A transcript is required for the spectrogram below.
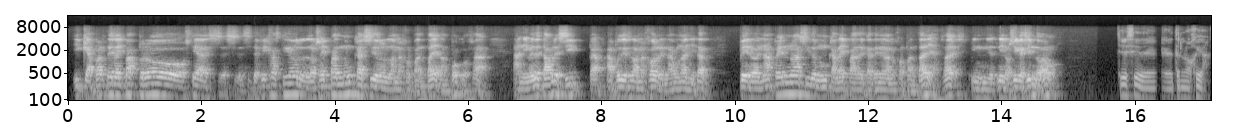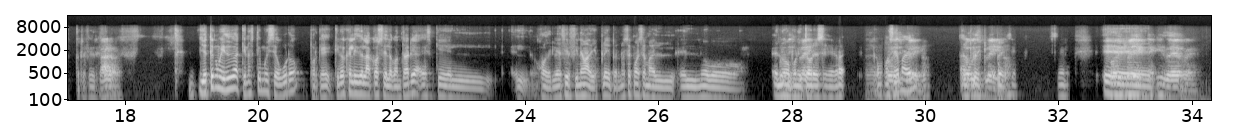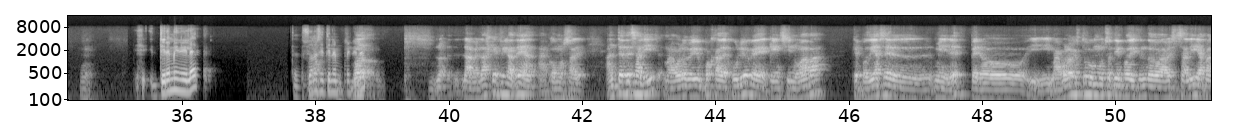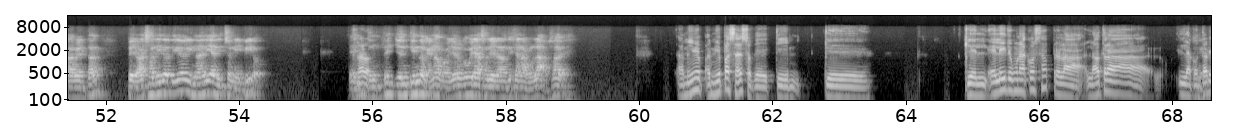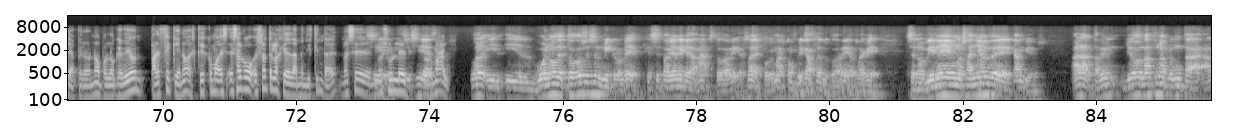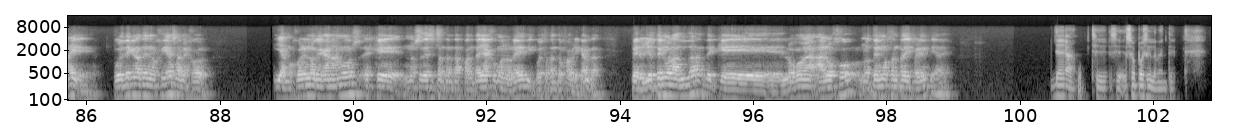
Y que aparte el iPad Pro, hostia, es- es- si te fijas, tío, los iPad nunca han sido la mejor pantalla tampoco. O sea, a nivel de tablet sí, ha, ha podido ser la mejor en algún año y tal. Pero en Apple no ha sido nunca el iPad el que ha tenido la mejor pantalla, ¿sabes? Y ni, ni lo sigue siendo, vamos. Sí, sí, de, de tecnología, te refieres. Claro. Yo tengo mi duda, que no estoy muy seguro, porque creo que he leído la cosa y lo contraria, es que el, el- joder, iba a decir Cinema Display, pero no sé cómo se llama el, el nuevo el Pro nuevo Display. monitor ese. Eh, ¿Cómo Pro se llama Display, él? ¿no? Ah, Pro Display, Display, ¿no? sí. Sí. Eh, Display XDR. ¿Tiene mini LED? ¿Te suena No. si tiene mini LED? Bueno, no, la verdad es que fíjate, a, a cómo sale. Antes de salir, me acuerdo que vi un podcast de Julio que, que insinuaba que podía ser el pero. Y, y me acuerdo que estuvo mucho tiempo diciendo a ver si salía para ver tal, pero ha salido, tío, y nadie ha dicho ni pío. Claro. Entonces yo entiendo que no, porque yo creo que hubiera salido la noticia en algún lado, ¿sabes? A mí, me- a mí me pasa eso, que, que, que, que el- he leído una cosa, pero la, la otra la contraria, pero no, por lo que veo parece que no, es que es como, es, es algo, es una tecnología también distinta, ¿eh? No es, eh, Sí, no es un LED sí, sí, es- normal. Bueno, y, y el bueno de todos es el micro LED, que ese todavía le queda más todavía, ¿sabes? Porque es más complicado hacerlo todavía, o sea que se nos viene unos años de cambios. Ahora, también yo lanzo una pregunta al aire. Puede que la tecnología sea mejor. Y a lo mejor en lo que ganamos es que no se desechan tantas pantallas como en OLED y cuesta tanto fabricarlas. Pero yo tengo la duda de que luego al ojo no tenemos tanta diferencia, ¿eh? Ya, sí, sí, eso posiblemente.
